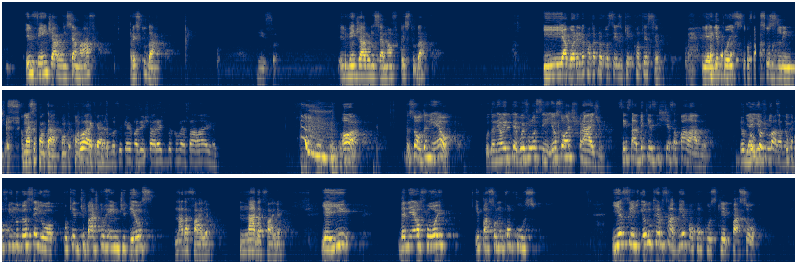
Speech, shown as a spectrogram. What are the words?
Ele vende água no semáforo para estudar. Isso. Ele vende água no semáforo para estudar. E agora ele vai contar para vocês o que aconteceu. E aí depois eu faço os links. Começa a contar. Conta, conta. Ué, conta, cara, conta. você quer fazer chorar antes de eu começar a live? Ó, pessoal, o Daniel, o Daniel ele pegou e falou assim: Eu sou antifrágil, sem saber que existia essa palavra. Eu e aí ele falou assim, Eu confio no meu Senhor, porque debaixo do reino de Deus nada falha. Nada falha. E aí, Daniel foi e passou num concurso. E assim, eu não quero saber qual concurso que ele passou.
